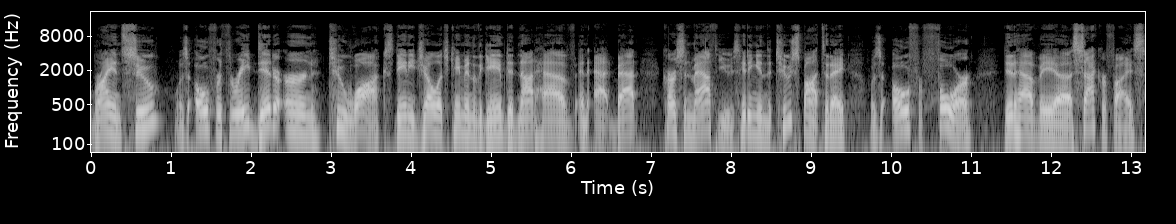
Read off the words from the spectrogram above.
Brian Sue was 0 for 3, did earn two walks. Danny Jelich came into the game, did not have an at bat. Carson Matthews hitting in the two spot today was 0 for 4, did have a uh, sacrifice.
